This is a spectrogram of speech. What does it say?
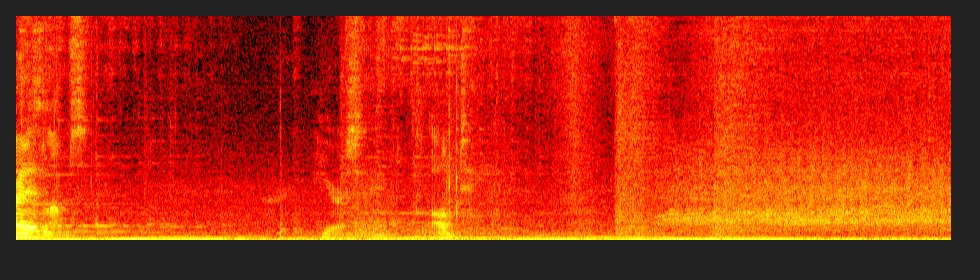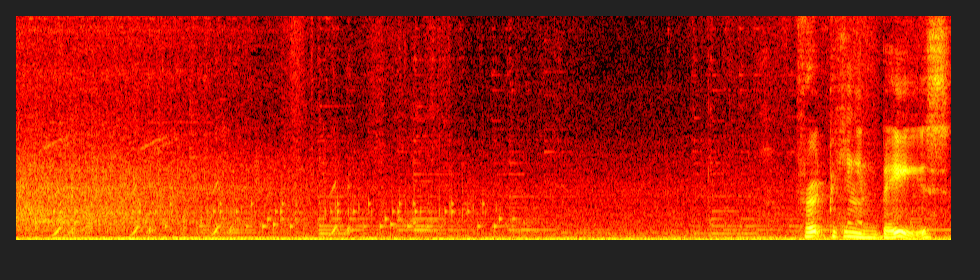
It is lumps. Here I say, lobbed. Fruit picking and bees.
